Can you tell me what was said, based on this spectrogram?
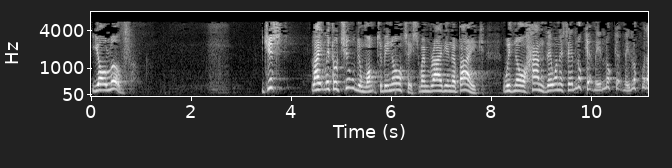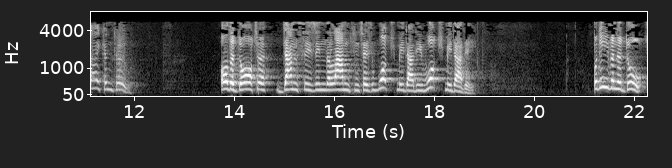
your love. Just like little children want to be noticed when riding a bike with no hands. They want to say, look at me, look at me, look what I can do. Or the daughter dances in the lounge and says, watch me daddy, watch me daddy. But even adults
